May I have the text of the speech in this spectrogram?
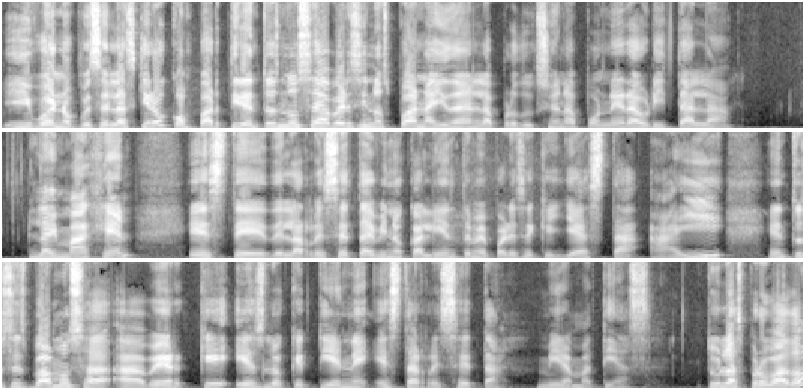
Y bueno, pues se las quiero compartir. Entonces no sé a ver si nos puedan ayudar en la producción a poner ahorita la la imagen este de la receta de vino caliente me parece que ya está ahí entonces vamos a, a ver qué es lo que tiene esta receta mira Matías ¿tú la has probado?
